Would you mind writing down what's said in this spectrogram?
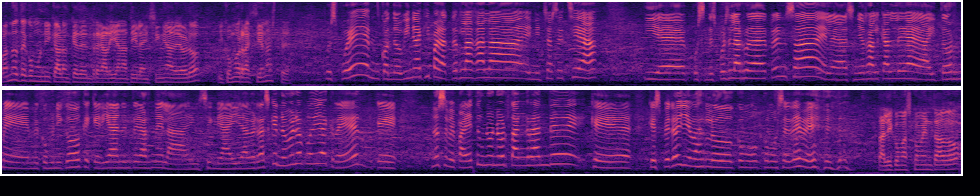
¿Cuándo te comunicaron que te entregarían a ti la insignia de oro y cómo reaccionaste? Pues fue cuando vine aquí para hacer la gala en Itxasechea y eh, pues después de la rueda de prensa el, señor alcalde Aitor me, me, comunicó que querían entregarme la insignia y la verdad es que no me lo podía creer porque no sé, me parece un honor tan grande que, que espero llevarlo como, como se debe. Tal y como has comentado,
